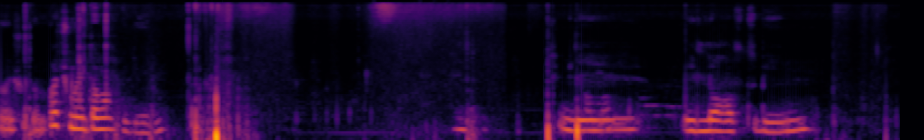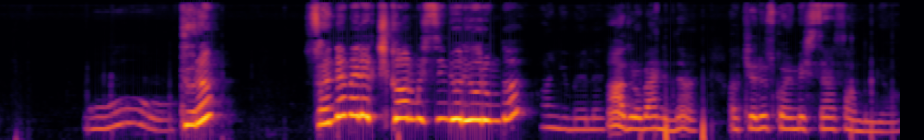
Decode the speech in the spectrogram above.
Ben şuradan açmaya devam ediyorum. Şimdi 56 bin. Oo. Görem. Sen de melek çıkarmışsın görüyorum da. Hangi melek? Ha dur o bendim değil mi? Abi Keros Coin 5 sen sandım ya.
